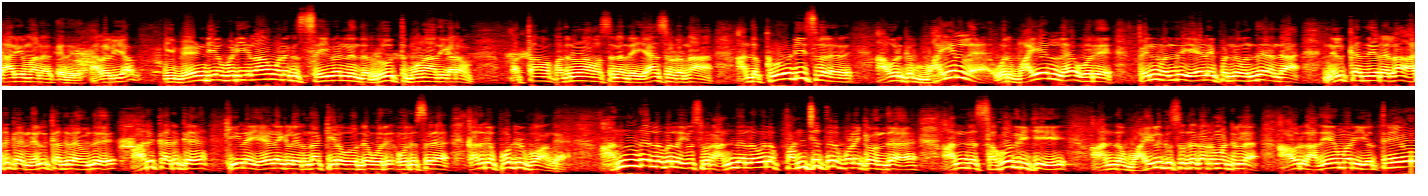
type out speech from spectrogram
காரியமான இது. அலலியா நீ வேண்டியபடியெல்லாம் உனக்கு செய்வன் இந்த ரூத் மூணாம் அதிகாரம் பத்தாம் பதினொன்றாம் வசனத்தை ஏன் சொல்றேன்னா அந்த கோடீஸ்வரர் அவருக்கு வயல்ல ஒரு வயல்ல ஒரு பெண் வந்து ஏழை பெண்ணு வந்து அந்த நெல் கதிரெல்லாம் அறுக்க நெல் கதிரை வந்து அறுக்க அறுக்க கீழே ஏழைகள் இருந்தால் கீழே ஒரு ஒரு ஒரு சில கதிரை போட்டுட்டு போவாங்க. அந்த லெவலில் யூஸ் பாருங்க அந்த லெவலில் பஞ்சத்தில் பிழைக்க வந்த அந்த சகோதரிக்கு அந்த வயலுக்கு சொந்தக்காரர் மட்டும் இல்லை அவருக்கு அதே மாதிரி எத்தனையோ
